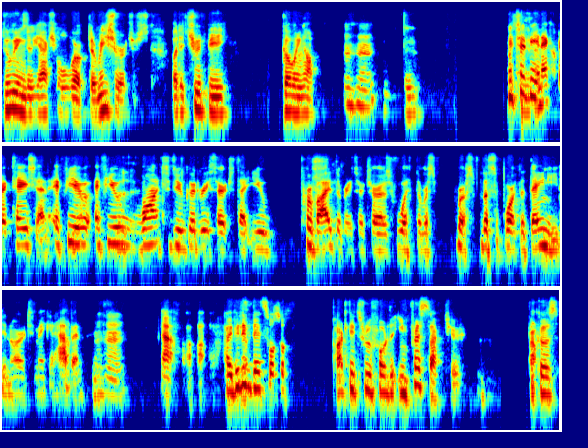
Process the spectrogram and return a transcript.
doing the actual work, the researchers. But it should be going up. Mhm. it should be an expectation if you if you want to do good research that you provide the researchers with the res- res- the support that they need in order to make it happen Mhm. I- I believe that's also partly true for the infrastructure. Because,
